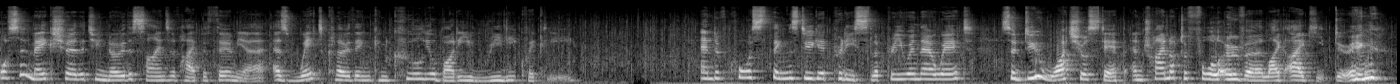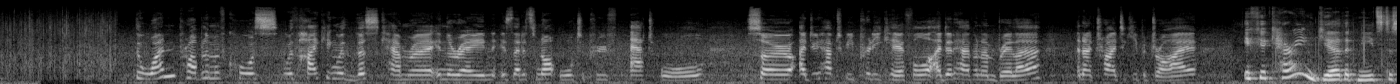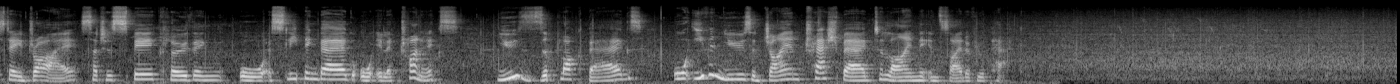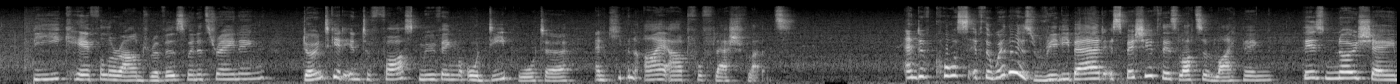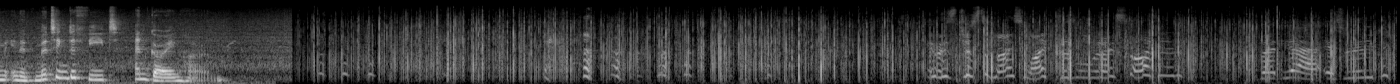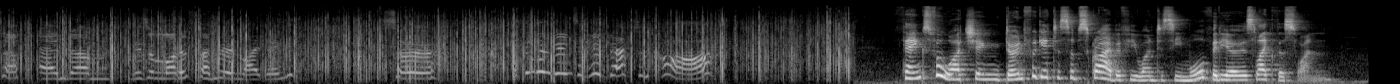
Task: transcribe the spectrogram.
Also make sure that you know the signs of hypothermia as wet clothing can cool your body really quickly. And of course, things do get pretty slippery when they're wet, so do watch your step and try not to fall over like I keep doing. One problem, of course, with hiking with this camera in the rain is that it's not waterproof at all. So I do have to be pretty careful. I did have an umbrella and I tried to keep it dry. If you're carrying gear that needs to stay dry, such as spare clothing or a sleeping bag or electronics, use Ziploc bags or even use a giant trash bag to line the inside of your pack. Be careful around rivers when it's raining. Don't get into fast moving or deep water and keep an eye out for flash floods. And of course, if the weather is really bad, especially if there's lots of lightning, there's no shame in admitting defeat and going home. It was just a nice light drizzle when I started. But yeah, it's really picked up and um, there's a lot of thunder and lightning. So I think I'm going to head back to the car. Thanks for watching. Don't forget to subscribe if you want to see more videos like this one.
